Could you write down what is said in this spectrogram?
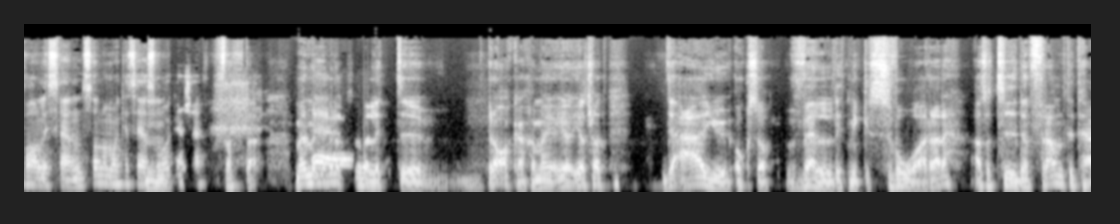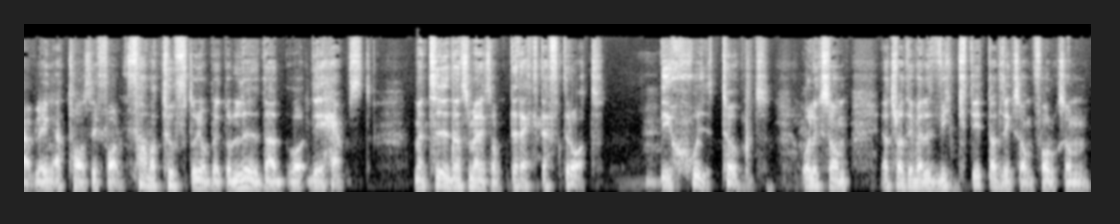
vanlig Svensson om man kan säga så mm. kanske. Fattar. Men, men det är väl eh. också väldigt uh, bra kanske, men jag, jag, tror att det är ju också väldigt mycket svårare. Alltså tiden fram till tävling, att ta sig i form. Fan vad tufft och jobbigt och lida, det är hemskt. Men tiden som är liksom direkt efteråt, det är skittungt. Och liksom, jag tror att det är väldigt viktigt att liksom folk som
